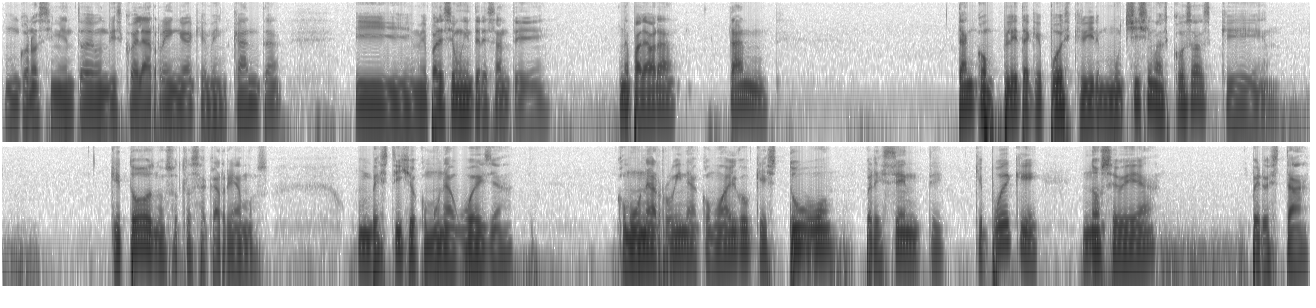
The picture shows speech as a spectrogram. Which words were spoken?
un conocimiento de un disco de la renga que me encanta y me parece muy interesante una palabra tan, tan completa que puede escribir muchísimas cosas que, que todos nosotros acarreamos. Un vestigio como una huella, como una ruina, como algo que estuvo presente, que puede que no se vea, pero está.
